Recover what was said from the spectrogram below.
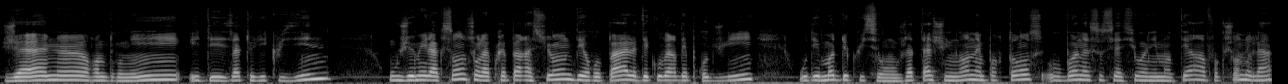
jeûne, randonnée et des ateliers cuisine où je mets l'accent sur la préparation des repas, la découverte des produits ou des modes de cuisson. J'attache une grande importance aux bonnes associations alimentaires en fonction de la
